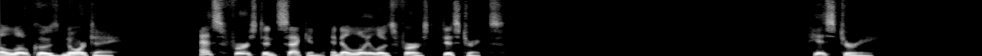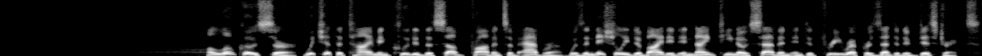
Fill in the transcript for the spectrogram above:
Ilocos Norte's 1st and 2nd, and Iloilo's 1st, districts. History Ilocos Sur, which at the time included the sub-province of Abra, was initially divided in 1907 into three representative districts.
